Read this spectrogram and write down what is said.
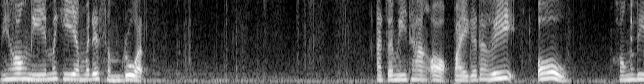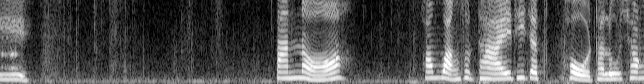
มีห้องนี้เมื่อกี้ยังไม่ได้สำรวจ อาจจะมีทางออกไปก็ได้ เฮ้ย โอ้ ของดี ตันหนอ ความหวังสุดท้ายที่จะโผล่ทะลุช่อง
